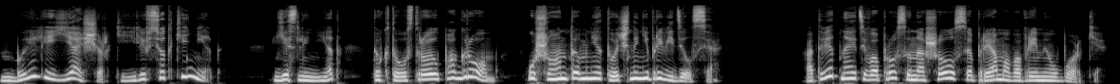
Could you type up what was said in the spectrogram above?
Были ящерки или все-таки нет? Если нет, то кто устроил погром? Уж он-то мне точно не привиделся. Ответ на эти вопросы нашелся прямо во время уборки.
